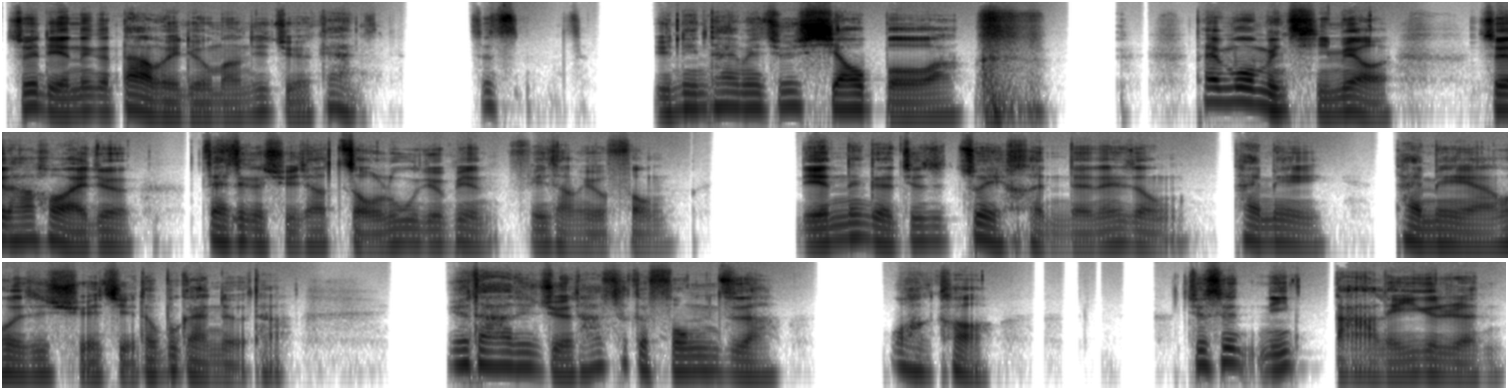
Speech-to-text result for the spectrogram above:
所以连那个大尾流氓就觉得，看这是云林太妹就是萧伯啊，太莫名其妙。所以他后来就在这个学校走路就变非常有风，连那个就是最狠的那种太妹、太妹啊，或者是学姐都不敢惹他，因为大家就觉得他是个疯子啊！哇靠，就是你打了一个人，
